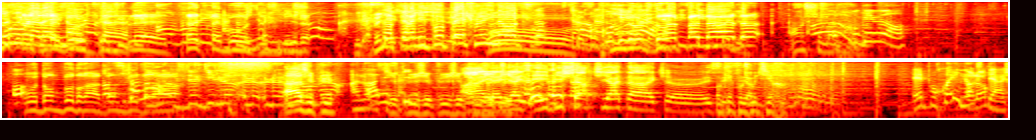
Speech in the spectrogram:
Ouh là là, Inox. Très très beau ce style. Ça perd l'hypopète le Inox. Inox dans la panade Oh, je suis mort. Gamer. Oh, dans le beau drap, dans le beau drap. Je guille le, le, le Ah, j'ai plus. Ah non, Ah, c'est J'ai plus, j'ai plus, j'ai plus. Aïe aïe aïe. Et Bichard qui attaque. euh, Ok, faut que je me tire. Eh, pourquoi Inox t'es à 90%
